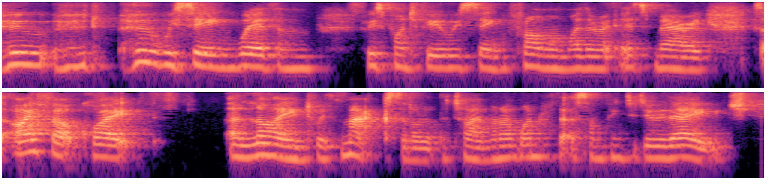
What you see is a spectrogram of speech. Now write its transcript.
who who who are we seeing with and whose point of view are we seeing from and whether it is Mary. So I felt quite aligned with Max a lot of the time. And I wonder if that's something to do with age,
